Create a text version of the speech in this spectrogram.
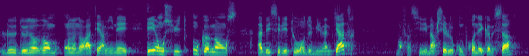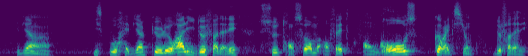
le 2 novembre, on en aura terminé, et ensuite on commence à baisser les taux en 2024. Enfin, si les marchés le comprenaient comme ça, eh bien, il se pourrait bien que le rallye de fin d'année se transforme en fait en grosse correction de fin d'année.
